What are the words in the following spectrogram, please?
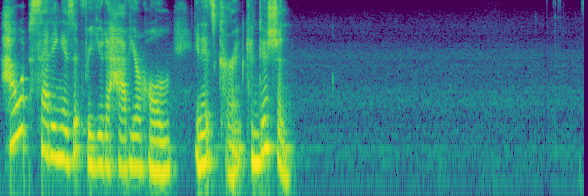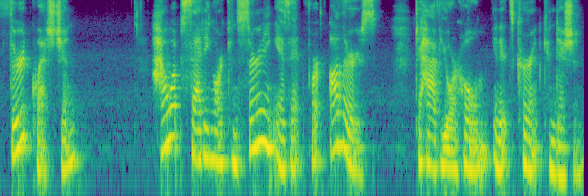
How upsetting is it for you to have your home in its current condition? Third question How upsetting or concerning is it for others to have your home in its current condition?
